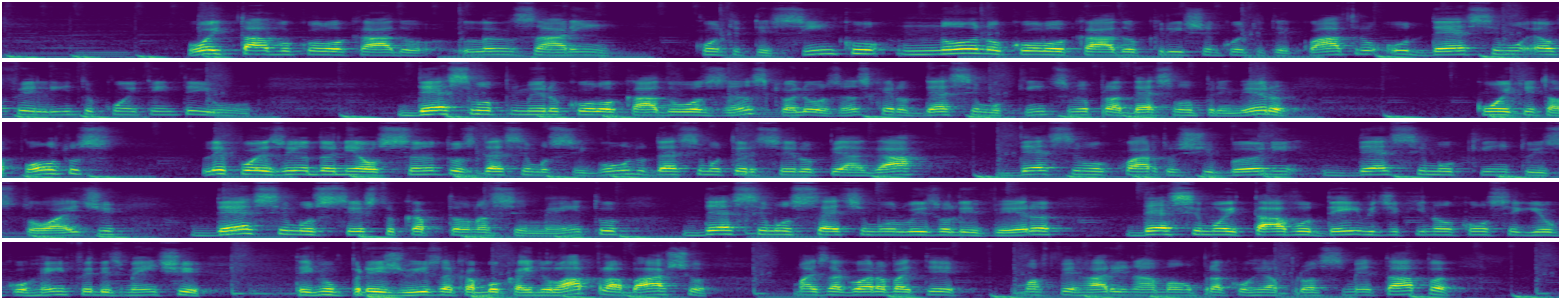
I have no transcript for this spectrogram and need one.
O oitavo colocado, Lanzarin com 85. Nono colocado, Christian com 84. O décimo é o Felinto com 81. 11 colocado o Osanski, olha o Osanski era o 15, subiu para 11 com 80 pontos. Depois vem o Daniel Santos, 12, 13 PH, 14 Shibane, 15 Stoid, 16 Capitão Nascimento, 17 Luiz Oliveira, 18 David que não conseguiu correr, infelizmente teve um prejuízo, acabou caindo lá para baixo, mas agora vai ter uma Ferrari na mão para correr a próxima etapa.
